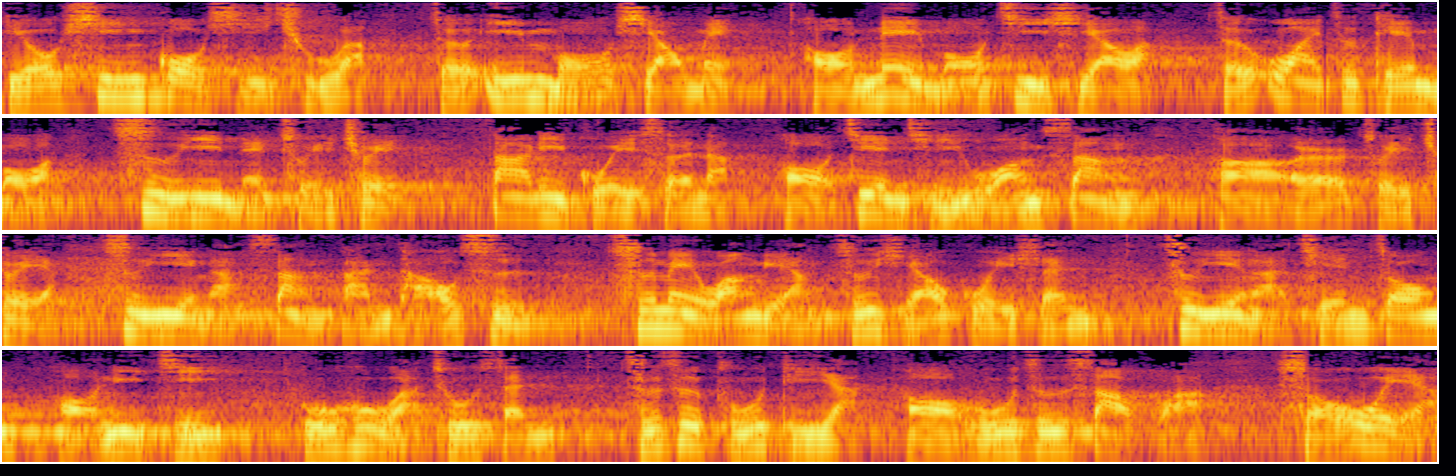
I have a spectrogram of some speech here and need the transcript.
由心过洗除啊，则阴魔消灭。哦，内魔既消啊，则外之天魔啊，自应呢垂垂，大力鬼神呐，哦，见其王上啊而翡翠啊，自应啊上胆陶氏，魑魅魍魉知晓鬼神，自应啊潜中哦匿机，无护啊出生，直至菩提呀，哦无知少华，所谓啊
